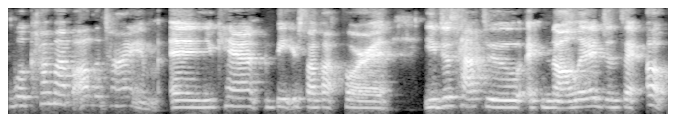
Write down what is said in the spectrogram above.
will come up all the time and you can't beat yourself up for it. You just have to acknowledge and say, oh,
